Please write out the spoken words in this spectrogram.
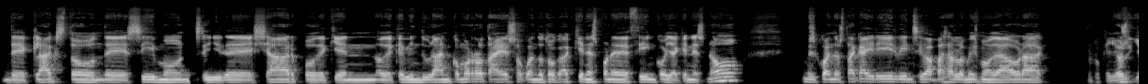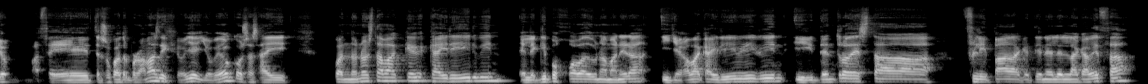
de Claxton, de Simmons y de Sharp o de, quién, o de Kevin Durant, cómo rota eso cuando toca a quienes pone de 5 y a quienes no. Pues Cuando está Kyrie Irving, si va a pasar lo mismo de ahora. Porque yo, hace tres o cuatro programas dije, oye, yo veo cosas ahí. Cuando no estaba Kyrie Irving, el equipo jugaba de una manera y llegaba Kyrie Irving y dentro de esta flipada que tiene él en la cabeza,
